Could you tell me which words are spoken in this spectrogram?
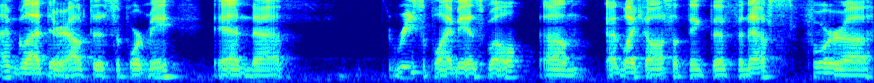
I'm glad they're out to support me and uh, resupply me as well. Um, I'd like to also thank the FNFs for uh,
